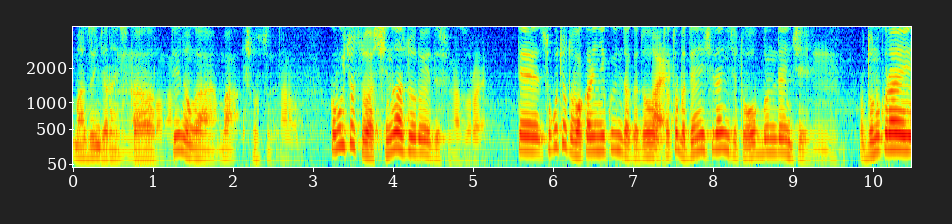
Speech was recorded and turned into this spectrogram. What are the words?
まずいんじゃないですかっていうのがまあ一つ。なるほもう一つは品揃えです。ど品揃え。でそこちょっと分かりにくいんだけど、はい。例えば電子レンジとオーブンレンジ。う、んどのくらい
